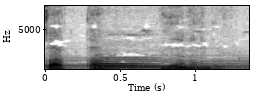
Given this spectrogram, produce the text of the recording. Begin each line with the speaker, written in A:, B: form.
A: Tap, tap, bien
